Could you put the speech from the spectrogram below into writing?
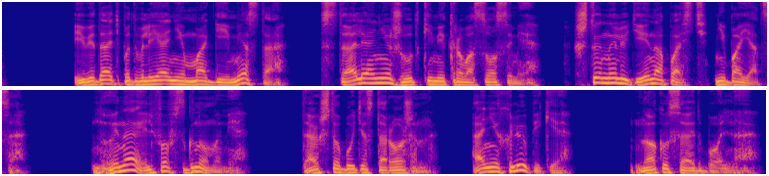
И, видать, под влиянием магии места стали они жуткими кровососами, что и на людей напасть не боятся. Ну и на эльфов с гномами. Так что будь осторожен. Они хлюпики, но кусают больно.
